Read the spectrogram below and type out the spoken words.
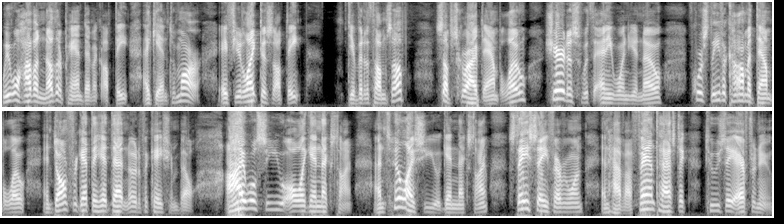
We will have another Pandemic Update again tomorrow. If you like this update, give it a thumbs up subscribe down below, share this with anyone you know. Of course, leave a comment down below, and don't forget to hit that notification bell. I will see you all again next time. Until I see you again next time, stay safe, everyone, and have a fantastic Tuesday afternoon.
